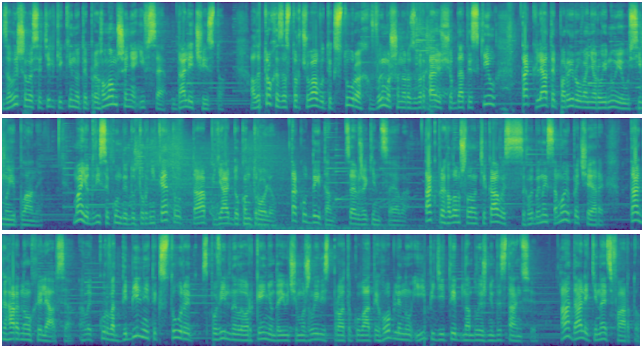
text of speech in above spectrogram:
Залишилося тільки кинути приголомшення і все, далі чисто. Але трохи засторчував у текстурах, вимушено розвертаю, щоб дати скіл, та кляте парирування руйнує усі мої плани. Маю 2 секунди до турнікету та 5 до контролю. Та куди там, це вже кінцеве. Так приголомшливо тікав із глибини самої печери, так гарно ухилявся, але курва дебільні текстури сповільнили оркиню, даючи можливість проатакувати гобліну і підійти на ближню дистанцію. А далі кінець фарту.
